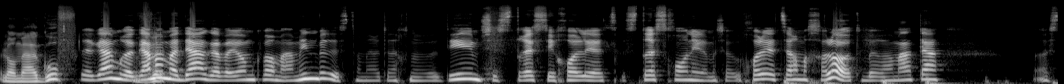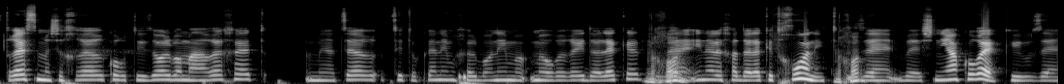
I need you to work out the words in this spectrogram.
לא מהגוף. לגמרי, ו... גם המדע אגב היום כבר מאמין בזה, זאת אומרת אנחנו יודעים שסטרס יכול לייצר, סטרס כרוני למשל, יכול לייצר מחלות ברמת ה... הסטרס משחרר קורטיזול במערכת, מייצר ציטוקנים חלבונים מעוררי דלקת. נכון. והנה לך דלקת כרונית. נכון. זה בשנייה קורה, כאילו זה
